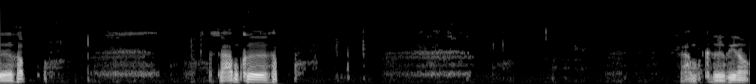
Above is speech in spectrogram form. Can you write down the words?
เสือครับ สามคือครับ สามคือพี่น้อง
